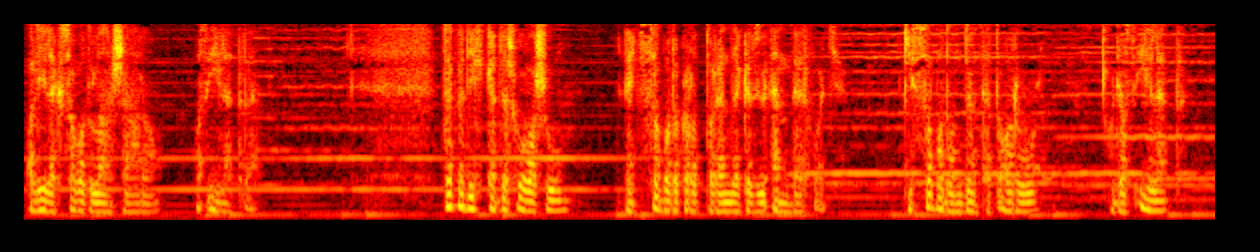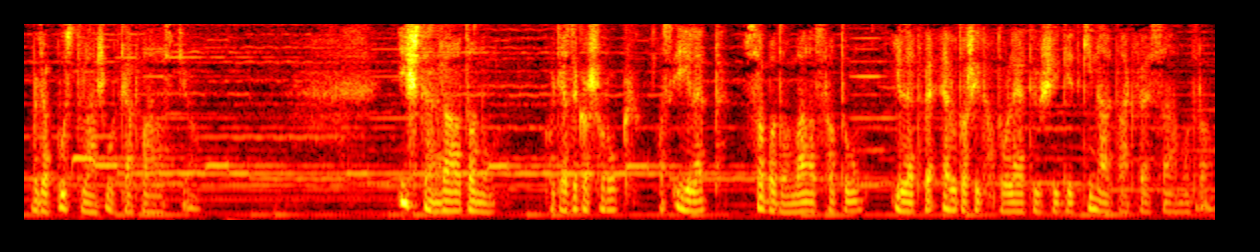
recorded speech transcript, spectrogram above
a lélek szabadulására, az életre. Te pedig, kedves olvasó, egy szabad akarattal rendelkező ember vagy, ki szabadon dönthet arról, hogy az élet vagy a pusztulás útját választja. Isten rá tanú, hogy ezek a sorok az élet szabadon választható, illetve elutasítható lehetőségét kínálták fel számodra.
